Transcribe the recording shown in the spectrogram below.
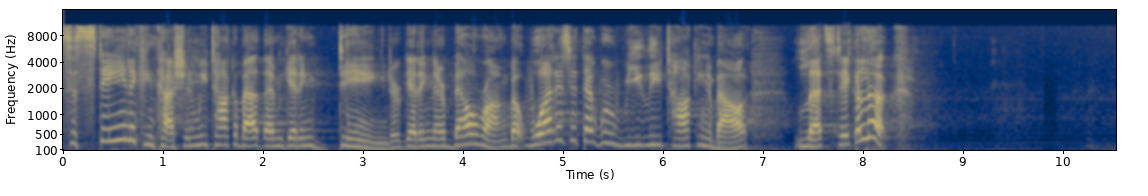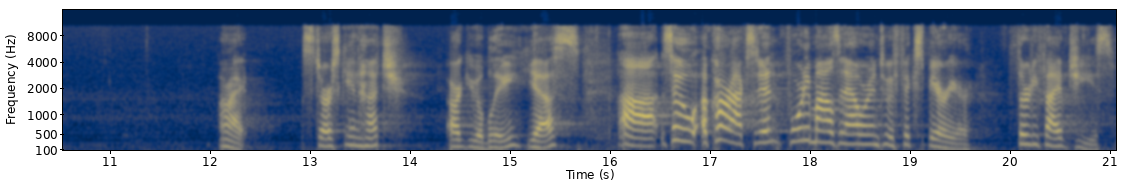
sustain a concussion, we talk about them getting dinged or getting their bell rung. But what is it that we're really talking about? Let's take a look. All right, Starsky and Hutch, arguably, yes. Uh, so, a car accident, 40 miles an hour into a fixed barrier, 35 G's.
